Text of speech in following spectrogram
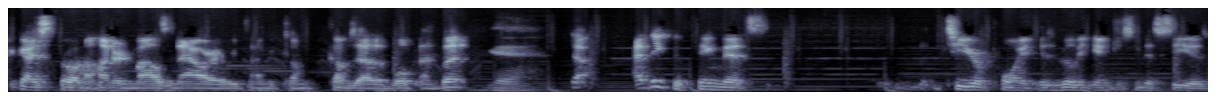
the guy's throwing 100 miles an hour every time he come, comes out of the bullpen. But Yeah. I think the thing that's, to your point, is really interesting to see is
